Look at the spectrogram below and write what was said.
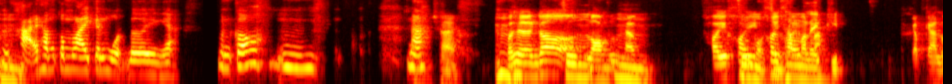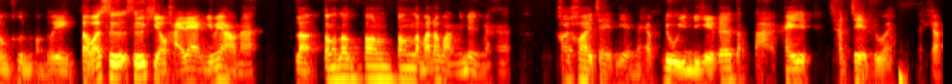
คือขายทำกำไรกันหมดเลยอย่างเงี้ยมันก็ อืมนะใช่ เพราะฉะนั้นก็ลองดูครับ ค่อยๆค่อยๆทำอะไรผิด กับการลงทุนของตัวเอง แต่ว่าซื้อซื้อเขียวขายแดงนี้ไม่เอานะเราต้องต้องต้องต้องระมัดระวังนิดนึงนะฮะค่อยๆใจเย็นนะครับ ดู indicator ต่างๆ ให้ชัดเจนด้วยนะครับ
